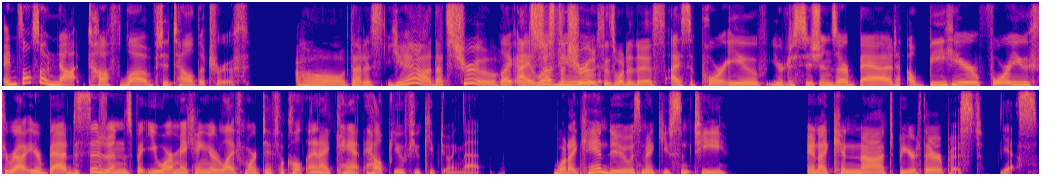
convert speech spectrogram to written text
And it's also not tough love to tell the truth. Oh, that is yeah, that's true. Like, I love just the you. truth is what it is. I support you. Your decisions are bad. I'll be here for you throughout your bad decisions, but you are making your life more difficult, and I can't help you if you keep doing that. What I can do is make you some tea, and I cannot be your therapist. Yes.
